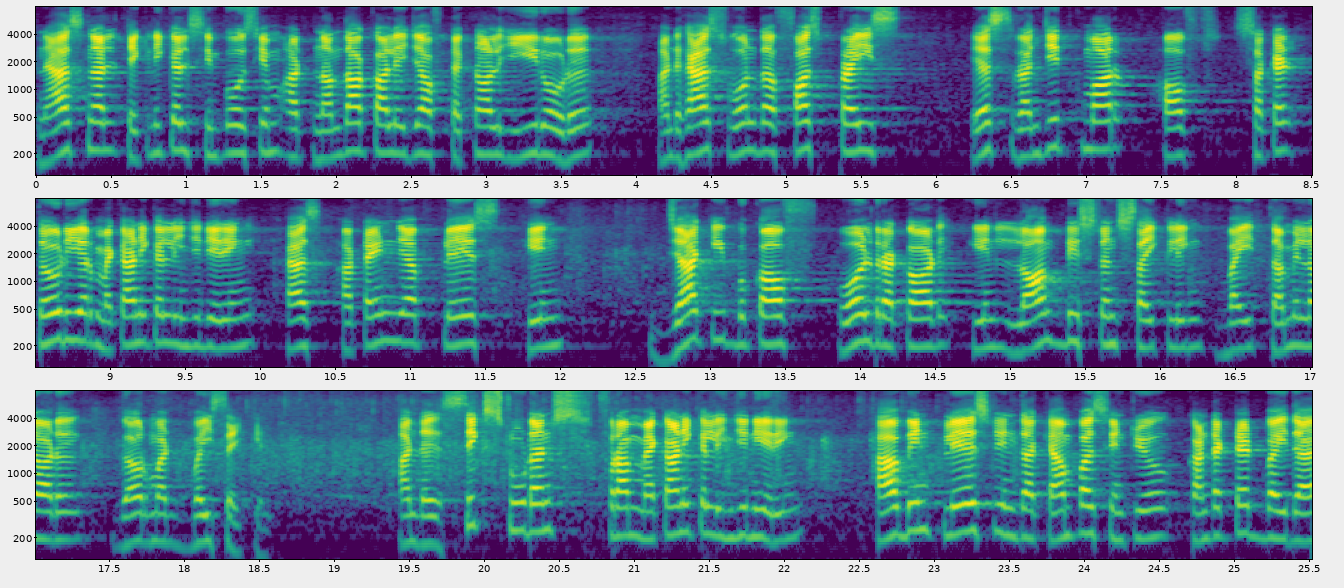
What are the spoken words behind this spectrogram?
national technical symposium at Nanda College of Technology Erode and has won the first prize. S. Ranjit Kumar of second, third year mechanical engineering has attained a place in Jackie Book of World Record in long distance cycling by Tamil Nadu government bicycle. And uh, six students from mechanical engineering have been placed in the campus interview conducted by the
